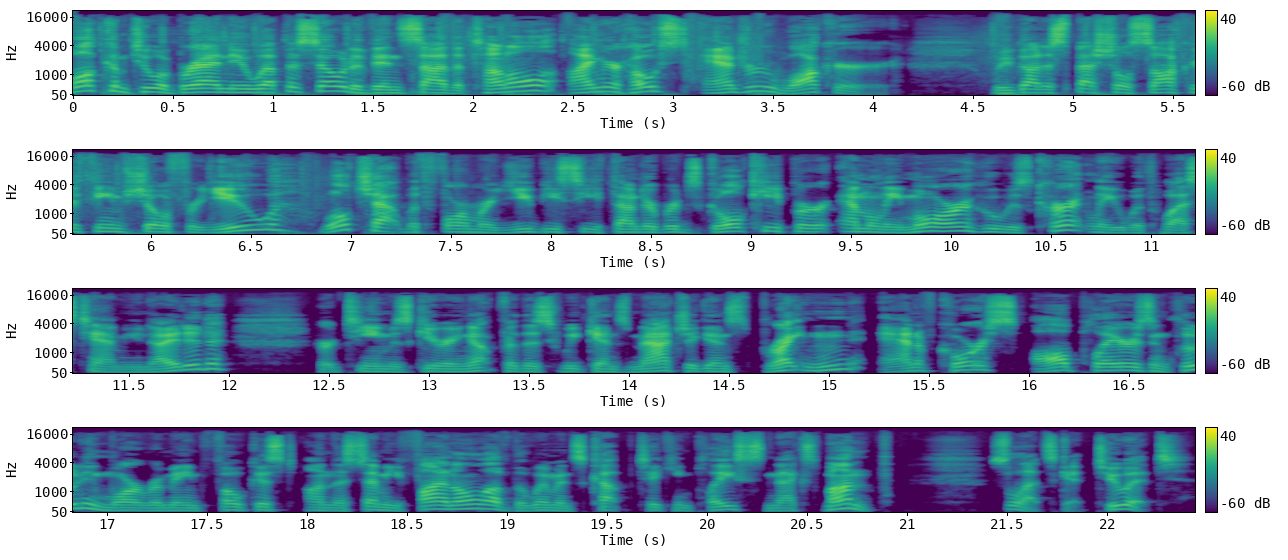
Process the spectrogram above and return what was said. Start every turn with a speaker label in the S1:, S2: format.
S1: Welcome to a brand new episode of Inside the Tunnel. I'm your host, Andrew Walker. We've got a special soccer themed show for you. We'll chat with former UBC Thunderbirds goalkeeper Emily Moore, who is currently with West Ham United. Her team is gearing up for this weekend's match against Brighton. And of course, all players, including Moore, remain focused on the semi final of the Women's Cup taking place next month. So let's get to it.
